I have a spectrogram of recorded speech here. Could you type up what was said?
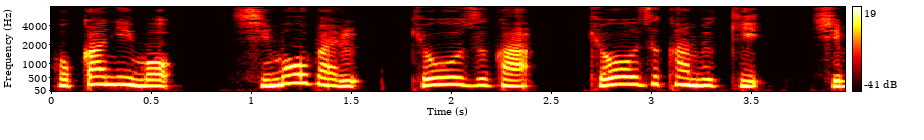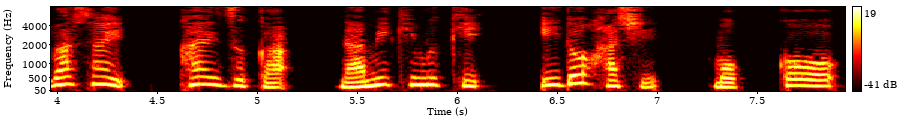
他にも、下原、京塚、京塚向き、芝祭、貝塚、並木向き、井戸橋、木工、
